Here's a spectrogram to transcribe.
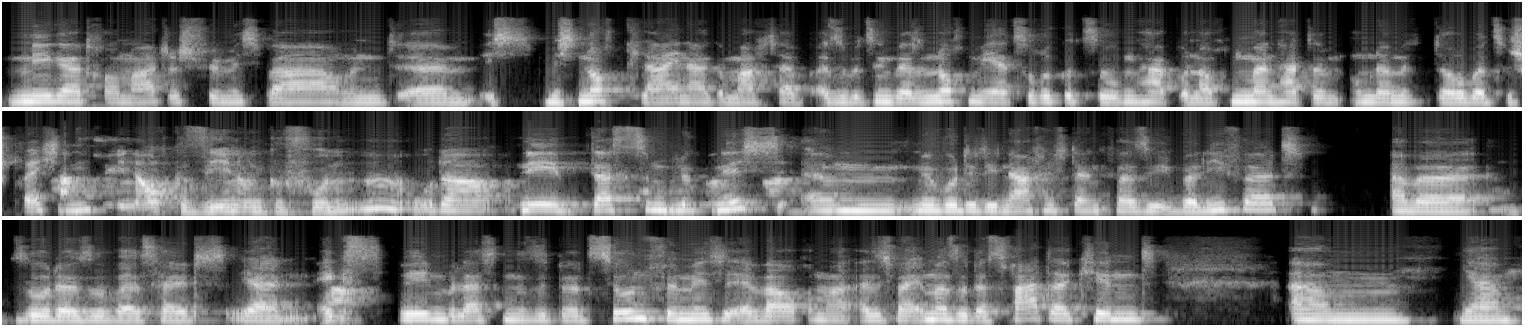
mega traumatisch für mich war und ähm, ich mich noch kleiner gemacht habe, also beziehungsweise noch mehr zurückgezogen habe und auch niemand hatte, um damit darüber zu sprechen. Hast du ihn auch gesehen und gefunden oder? Nee, das zum Glück nicht. Ähm, mir wurde die Nachricht dann quasi überliefert. Aber so oder so war es halt ja eine extrem belastende Situation für mich. Er war auch immer, also ich war immer so das Vaterkind. Ähm, ja,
